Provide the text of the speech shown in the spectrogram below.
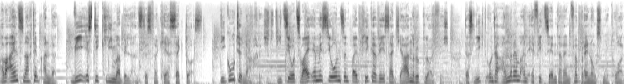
Aber eins nach dem anderen. Wie ist die Klimabilanz des Verkehrssektors? Die gute Nachricht, die CO2-Emissionen sind bei Pkw seit Jahren rückläufig. Das liegt unter anderem an effizienteren Verbrennungsmotoren.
